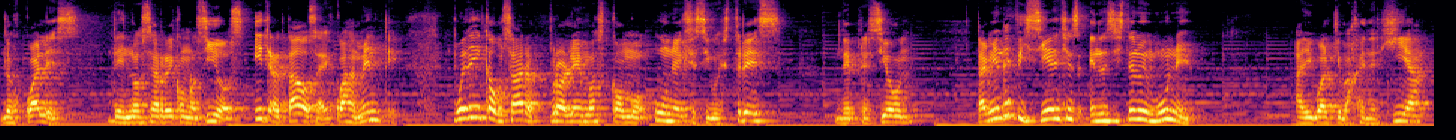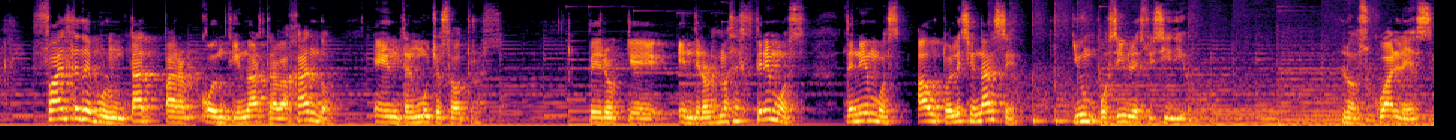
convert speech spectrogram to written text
los cuales, de no ser reconocidos y tratados adecuadamente, pueden causar problemas como un excesivo estrés, depresión, también deficiencias en el sistema inmune, al igual que baja energía, falta de voluntad para continuar trabajando, entre muchos otros. Pero que entre los más extremos tenemos autolesionarse y un posible suicidio, los cuales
